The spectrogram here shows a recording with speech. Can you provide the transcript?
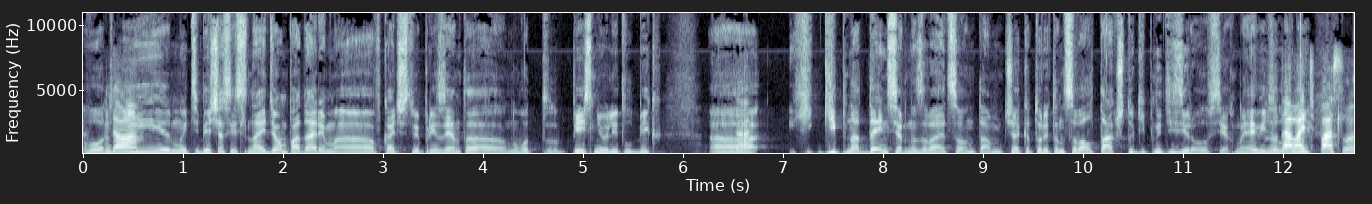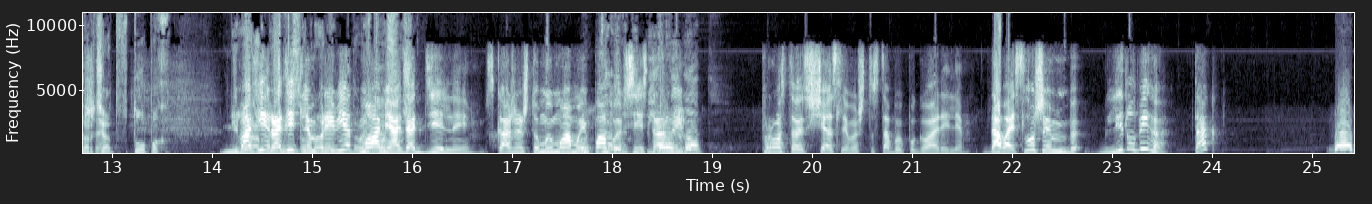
Вот. Да. И мы тебе сейчас, если найдем, подарим э, в качестве презента, ну вот, песню Little Big. Да. Хи- Гипноденсер называется он там, человек, который танцевал так, что гипнотизировал всех. Ну, я видел, Ну, давайте они послушаем. торчат в топах. Тимофей, родителям собрали. привет, Давайте маме послушаем. отдельный. Скажи, что мы, мама и папа всей страны, Хорошо. Просто счастливы, что с тобой поговорили. Давай, слушаем Little Big, так? Да,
